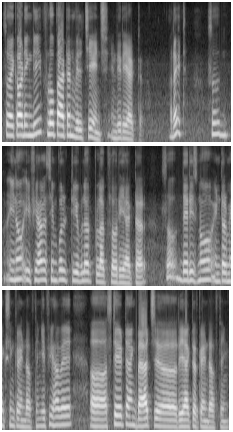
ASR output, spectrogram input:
So, accordingly flow pattern will change in the reactor right. So, you know if you have a simple tubular plug flow reactor so, there is no intermixing kind of thing. If you have a uh, state tank batch uh, reactor kind of thing,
